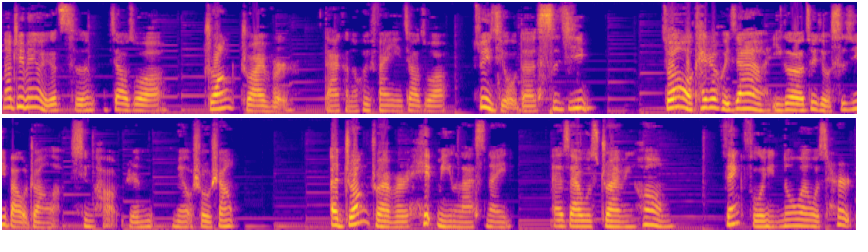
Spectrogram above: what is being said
那这边有一个词叫做 drunk driver，大家可能会翻译叫做醉酒的司机。昨晚我开车回家啊，一个醉酒司机把我撞了，幸好人没有受伤。A drunk driver hit me last night as I was driving home. Thankfully, no one was hurt.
